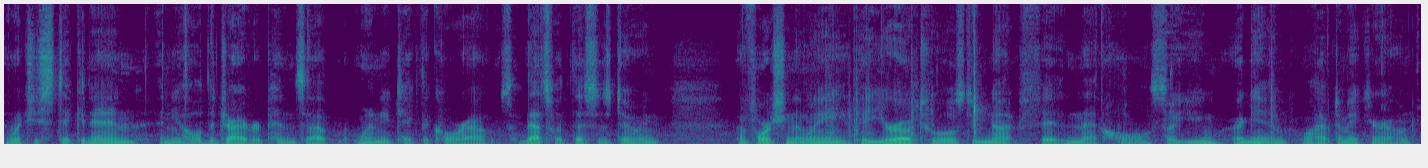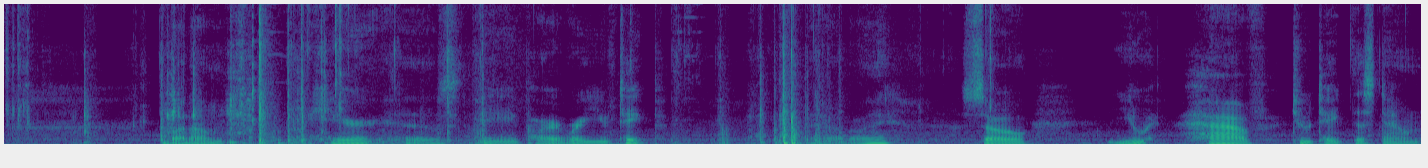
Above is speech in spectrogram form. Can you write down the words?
In which you stick it in and you hold the driver pins up when you take the core out. So that's what this is doing. Unfortunately, the Euro tools do not fit in that hole, so you, again, will have to make your own. But um, here is the part where you tape. So you have to tape this down.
